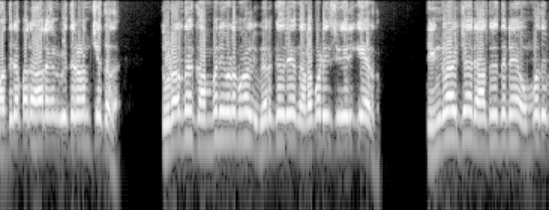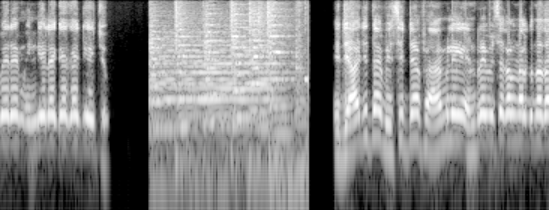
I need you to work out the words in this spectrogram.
മധുര പലഹാരങ്ങൾ വിതരണം ചെയ്തത്. തുടർന്ന് കമ്പനി ഉടമകൾ ഇവർക്കെതിരെ നടപടി സ്വീകരിക്കുകയായിരുന്നു. തിങ്കളാഴ്ച രാത്രി തന്നെ ഒമ്പത് പേരെയും ഇന്ത്യയിലേക്ക് കയറ്റി അയച്ചു. രാജ്യത്ത് വിസിറ്റ് ഫാമിലി എൻട്രി വിസകൾ നൽകുന്നത്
